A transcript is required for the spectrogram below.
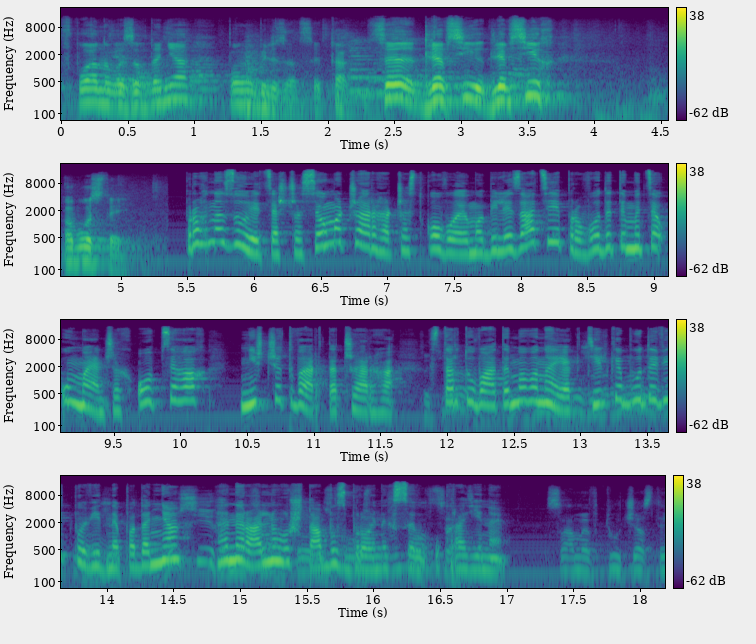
в планове завдання по мобілізації. Так, це для всіх, для всіх областей. Прогнозується, що сьома черга часткової мобілізації проводитиметься у менших обсягах, ніж четверта черга. Стартуватиме вона, як тільки буде відповідне подання Генерального штабу Збройних сил України. саме в ту частину.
